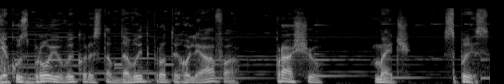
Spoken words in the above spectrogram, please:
Яку зброю використав Давид проти Голіафа? Пращу, меч, спис.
